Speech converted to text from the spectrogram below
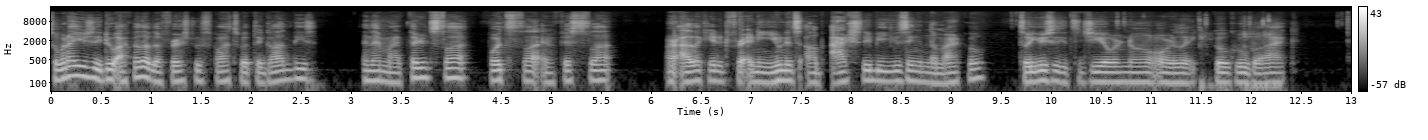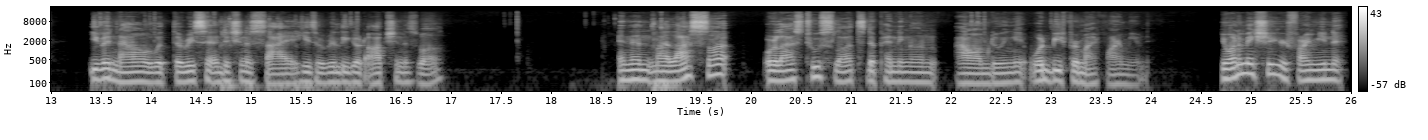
So what I usually do, I fill up the first two spots with the godlies, and then my third slot, fourth slot, and fifth slot are allocated for any units I'll actually be using in the macro. So usually it's Giorno or like Goku Black. Even now with the recent addition of Sai, he's a really good option as well. And then my last slot or last two slots, depending on how I'm doing it, would be for my farm unit. You want to make sure your farm unit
